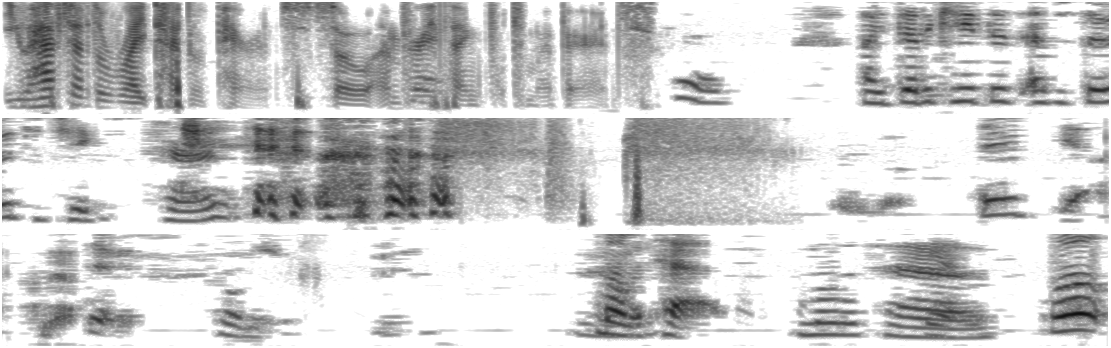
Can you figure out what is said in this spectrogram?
you have to have the right type of parents. So I'm very thankful to my parents. Good. I dedicate this episode to Jacob's parents. They're yeah, they're homies. Mama Tab. Mama Tab. Well,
